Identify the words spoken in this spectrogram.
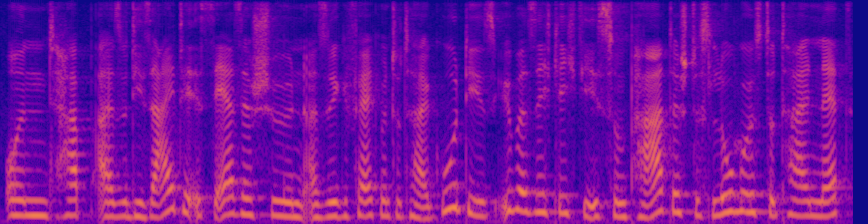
Und habe, also die Seite ist sehr, sehr schön. Also die gefällt mir total gut. Die ist übersichtlich, die ist sympathisch, das Logo ist total nett.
